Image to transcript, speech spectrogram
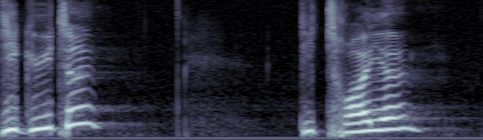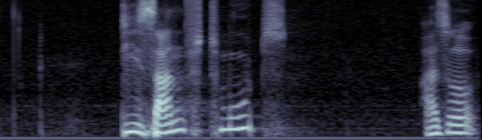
Die Güte, die Treue, die Sanftmut, also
